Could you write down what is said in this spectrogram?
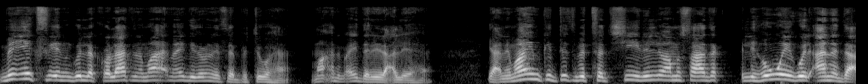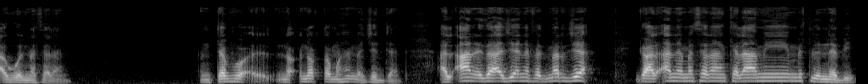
ما يكفي إن نقول لك غلاتنا ما ما يقدرون يثبتوها. ما عندهم أي دليل عليها. يعني ما يمكن تثبت فد شيء للامام الصادق اللي هو يقول أنا دا أقول مثلا. انتبهوا نقطة مهمة جدا. الآن إذا أجينا فد مرجع قال أنا مثلا كلامي مثل النبي.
